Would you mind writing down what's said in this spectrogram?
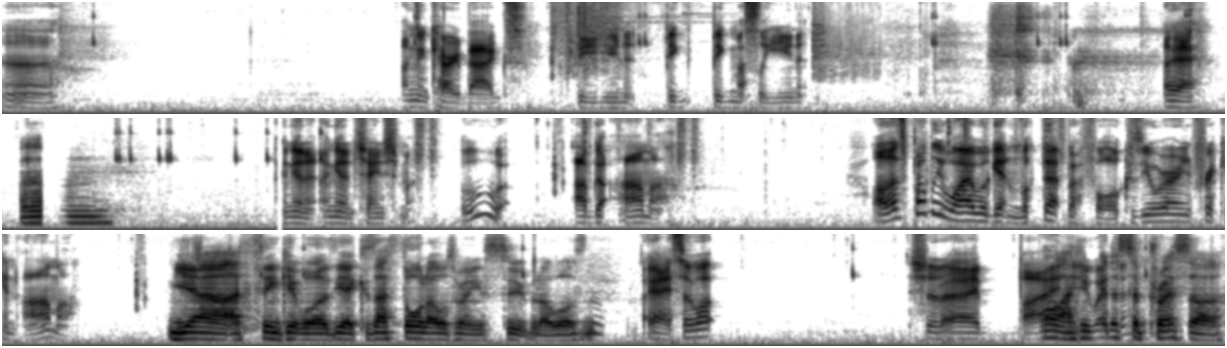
Uh, I'm gonna carry bags. Big unit, big big muscly unit. Okay, Um, I'm gonna I'm gonna change my. Ooh, I've got armor. Oh, that's probably why we're getting looked at before, because you're wearing freaking armor. yeah, I think it was. Yeah, because I thought I was wearing a suit, but I wasn't. Okay, so what should I buy? Oh, I can weapon? get a suppressor.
